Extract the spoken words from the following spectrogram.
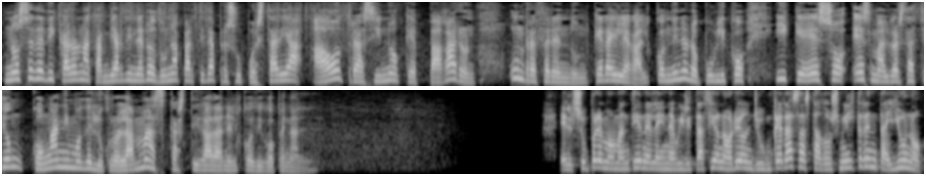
no se dedicaron a cambiar dinero de una partida presupuestaria a otra, sino que pagaron un referéndum que era ilegal con dinero público y que eso es malversación con ánimo de lucro, la más castigada en el Código Penal. El Supremo mantiene la inhabilitación a Orión Junqueras hasta 2031.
